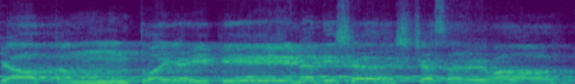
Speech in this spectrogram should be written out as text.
व्याप्तं त्वयैकेन दिशश्च सर्वा।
